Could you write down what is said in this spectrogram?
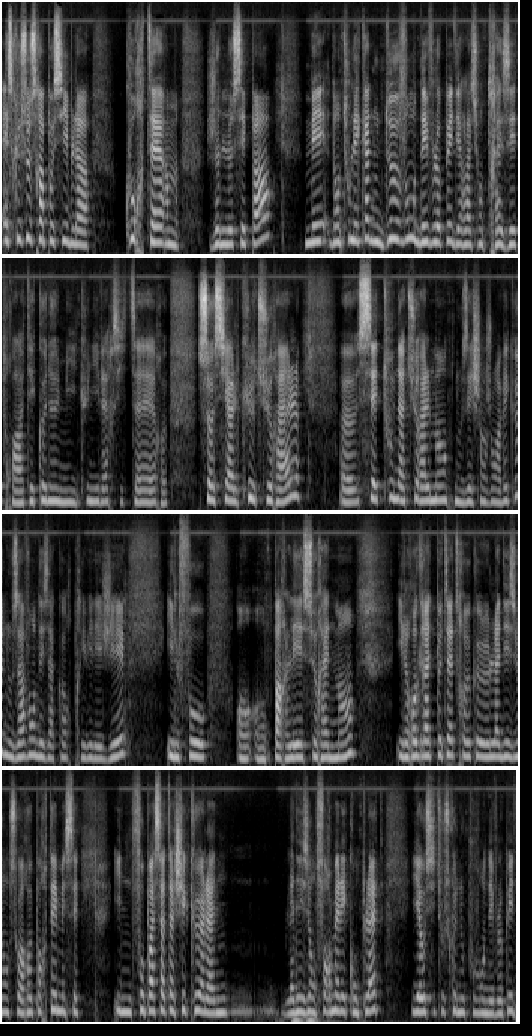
Est-ce que ce sera possible à court terme? Je ne le sais pas. Mais dans tous les cas, nous devons développer des relations très étroites, économiques, universitaires, sociales, culturelles. Euh, c'est tout naturellement que nous échangeons avec eux. Nous avons des accords privilégiés. Il faut en, parler sereinement. Ils regrettent peut-être que l'adhésion soit reportée, mais il ne faut pas s'attacher que à la l'adhésion formelle et complète, il y a aussi tout ce que nous pouvons développer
